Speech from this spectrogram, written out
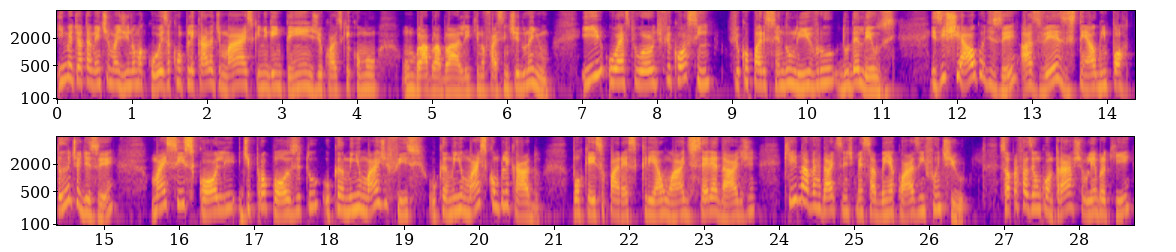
imediatamente imagina uma coisa complicada demais, que ninguém entende, quase que como um blá blá blá ali que não faz sentido nenhum. E o Westworld ficou assim ficou parecendo um livro do Deleuze. Existe algo a dizer, às vezes tem algo importante a dizer, mas se escolhe de propósito o caminho mais difícil, o caminho mais complicado, porque isso parece criar um ar de seriedade que, na verdade, se a gente pensar bem, é quase infantil. Só para fazer um contraste, eu lembro aqui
